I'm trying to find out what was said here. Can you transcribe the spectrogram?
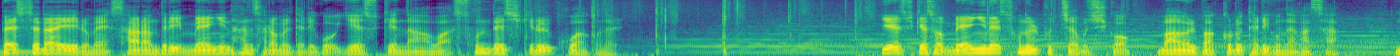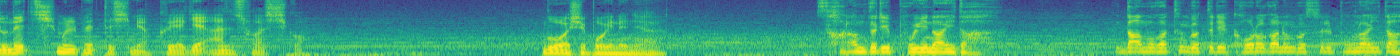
베세다의 이름에 사람들이 맹인 한 사람을 데리고 예수께 나와 손대시기를 구하거늘 예수께서 맹인의 손을 붙잡으시고 마을 밖으로 데리고 나가사 눈에 침을 뱉으시며 그에게 안수하시고 무엇이 보이느냐? 사람들이 보이나이다. 나무 같은 것들이 걸어가는 것을 보나이다.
